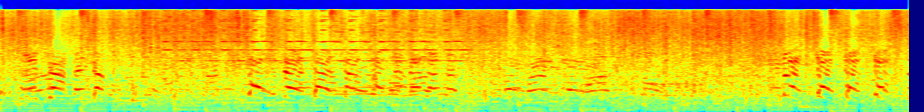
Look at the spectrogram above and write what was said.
等一下，等一下！蛋蛋蛋蛋蛋蛋蛋蛋蛋！蛋蛋蛋蛋蛋！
